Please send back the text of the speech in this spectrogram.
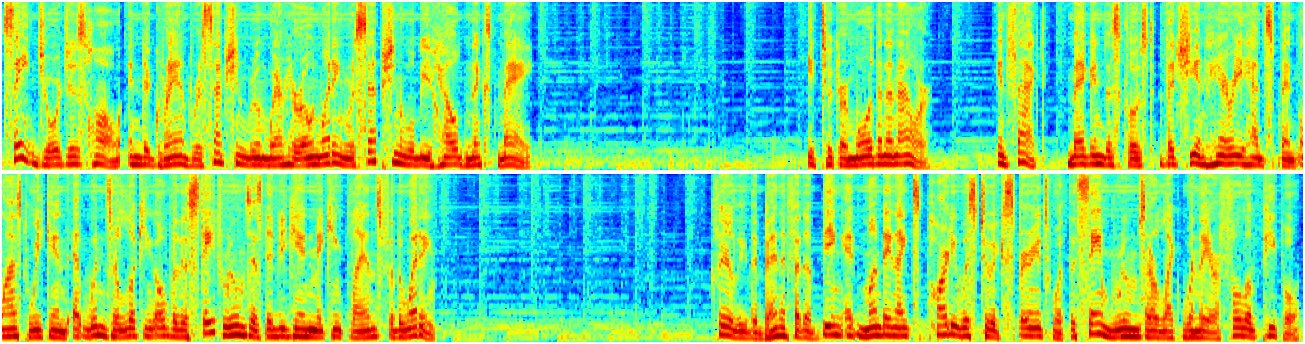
St George's Hall and the grand reception room where her own wedding reception will be held next May. It took her more than an hour. In fact, Meghan disclosed that she and Harry had spent last weekend at Windsor looking over the staterooms as they began making plans for the wedding. Clearly the benefit of being at Monday night's party was to experience what the same rooms are like when they are full of people.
